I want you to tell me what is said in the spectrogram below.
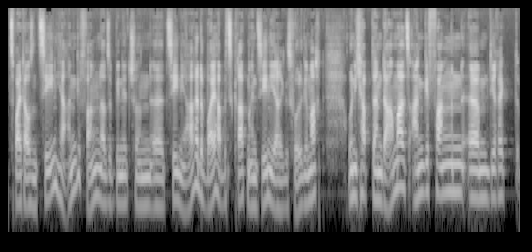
2010 hier angefangen, also bin jetzt schon äh, zehn Jahre dabei, habe jetzt gerade mein zehnjähriges voll gemacht und ich habe dann damals angefangen, ähm, direkt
